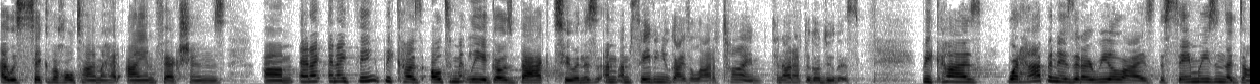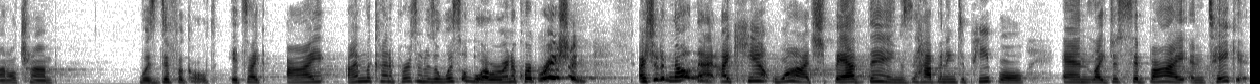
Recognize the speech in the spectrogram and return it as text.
I was sick the whole time. I had eye infections. Um, and, I, and I think because ultimately it goes back to, and this, I'm, I'm saving you guys a lot of time to not have to go do this, because what happened is that I realized the same reason that Donald Trump was difficult, it's like I, I'm the kind of person who's a whistleblower in a corporation. I should have known that. I can't watch bad things happening to people and like just sit by and take it.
